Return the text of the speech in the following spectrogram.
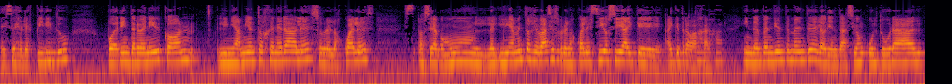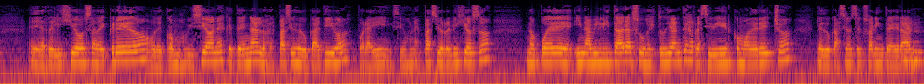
ese es el espíritu, poder intervenir con lineamientos generales sobre los cuales o sea, como un, lineamientos de base sobre los cuales sí o sí hay que, hay que trabajar, independientemente de la orientación cultural, eh, religiosa, de credo o de cosmovisiones que tengan los espacios educativos. Por ahí, si es un espacio religioso, no puede inhabilitar a sus estudiantes a recibir como derecho la educación sexual integral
